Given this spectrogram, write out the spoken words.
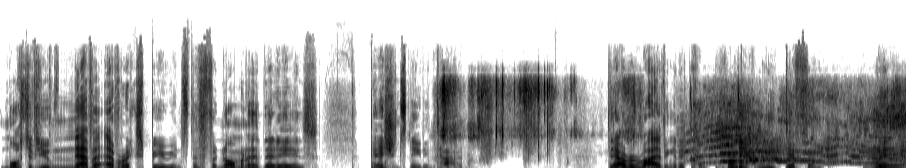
Most of you have never ever experienced the phenomena that is patients needing time. They are arriving in a completely different way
